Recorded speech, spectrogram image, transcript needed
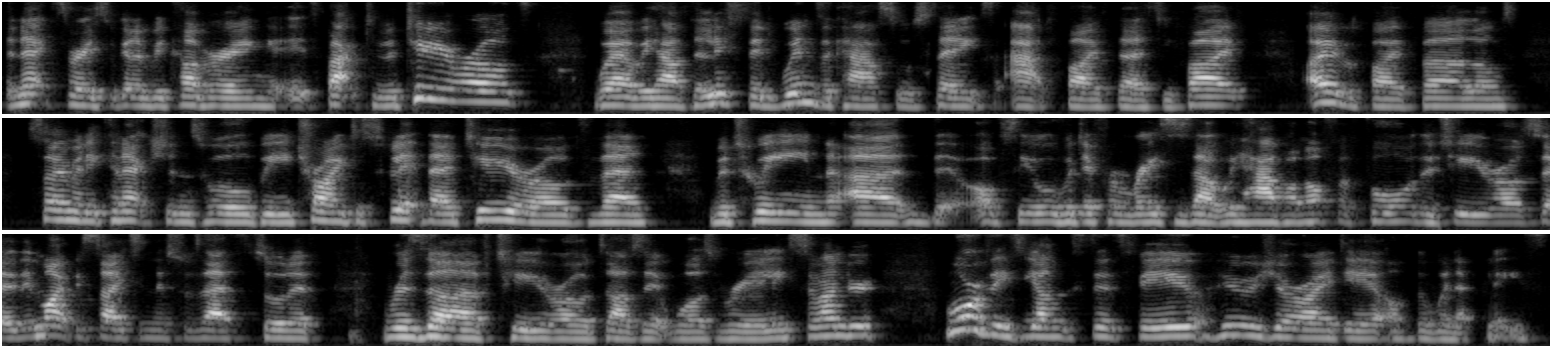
The next race we're going to be covering, it's back to the two year olds where we have the listed Windsor Castle Stakes at 535 over five furlongs so many connections will be trying to split their two-year-olds then between uh, the, obviously all the different races that we have on offer for the two-year-olds. So they might be citing this was their sort of reserve two-year-olds as it was really. So Andrew, more of these youngsters for you. Who is your idea of the winner, please?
